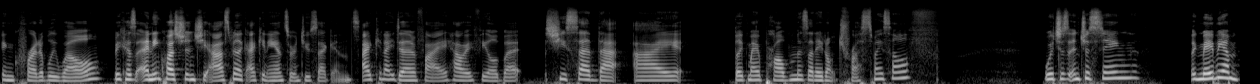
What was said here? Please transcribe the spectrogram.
incredibly well because any question she asked me, like, I can answer in two seconds. I can identify how I feel." But she said that I like my problem is that I don't trust myself, which is interesting like maybe I'm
